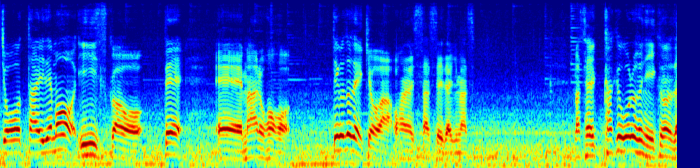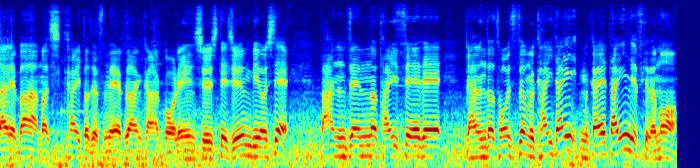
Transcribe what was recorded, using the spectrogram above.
状態でもいいスコアをで、えー、回る方法ということで今日はお話しさせていただきます。まあ、せっかくゴルフに行くのであれば、まあ、しっかりとですね普段からこう練習して準備をして万全の体制でラウンド当日を迎えたい迎えたいんですけども、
